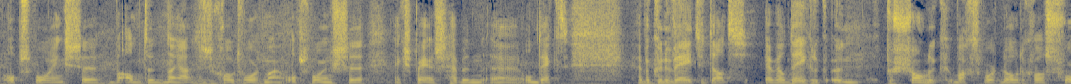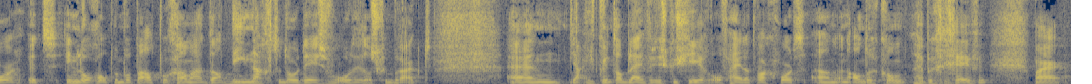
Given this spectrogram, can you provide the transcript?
opsporingsbeambten... nou ja, dat is een groot woord, maar opsporingsexperts hebben uh, ontdekt hebben kunnen weten dat er wel degelijk een persoonlijk wachtwoord nodig was... voor het inloggen op een bepaald programma dat die nacht door deze veroordeelers gebruikt. En ja, je kunt dan blijven discussiëren of hij dat wachtwoord aan een ander kon hebben gegeven. Maar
